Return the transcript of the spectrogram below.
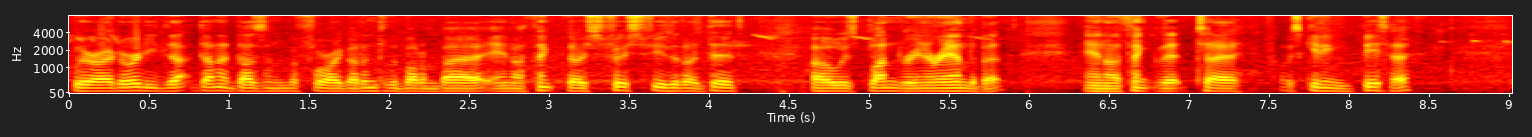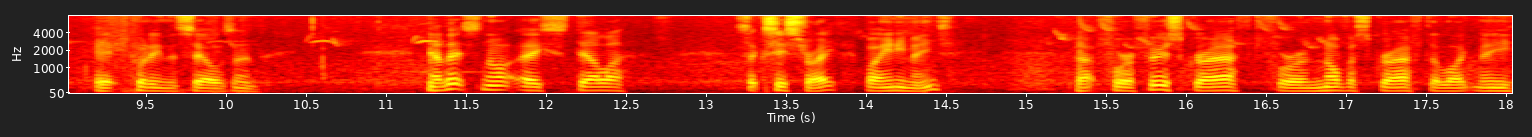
where I'd already done a dozen before I got into the bottom bar, and I think those first few that I did, I was blundering around a bit, and I think that uh, I was getting better at putting the cells in. Now that's not a stellar success rate by any means, but for a first graft, for a novice grafter like me,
